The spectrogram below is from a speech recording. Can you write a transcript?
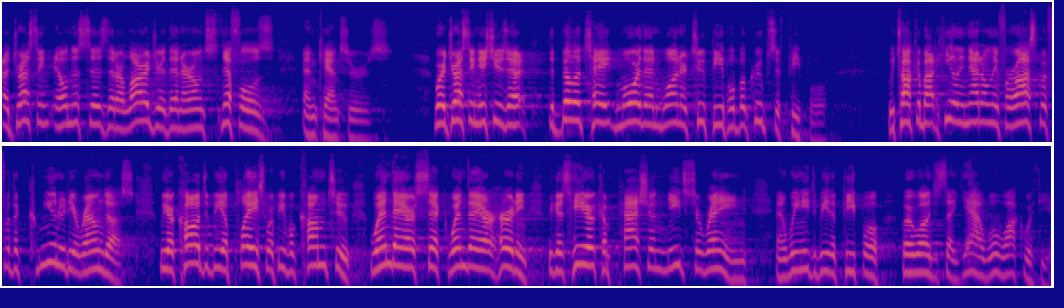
addressing illnesses that are larger than our own sniffles and cancers. We're addressing issues that debilitate more than one or two people, but groups of people. We talk about healing not only for us, but for the community around us. We are called to be a place where people come to when they are sick, when they are hurting, because here compassion needs to reign, and we need to be the people who are willing to say, Yeah, we'll walk with you.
